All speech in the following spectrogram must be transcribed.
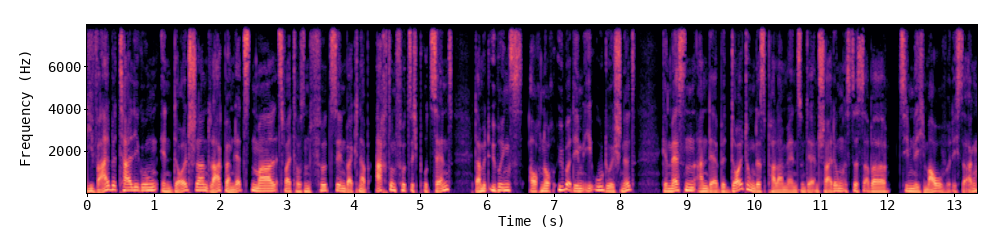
Die Wahlbeteiligung in Deutschland lag beim letzten Mal 2014 bei knapp 48 Prozent, damit übrigens auch noch über dem EU-Durchschnitt. Gemessen an der Bedeutung des Parlaments und der Entscheidung ist es aber ziemlich mau, würde ich sagen.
